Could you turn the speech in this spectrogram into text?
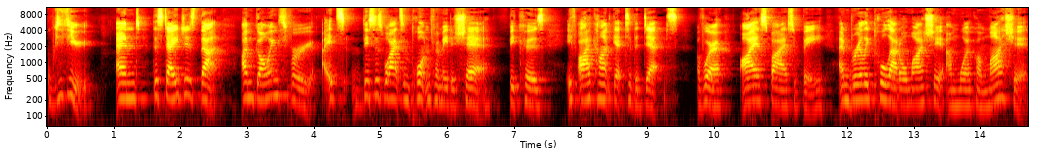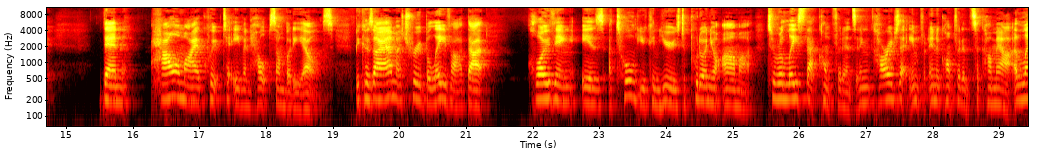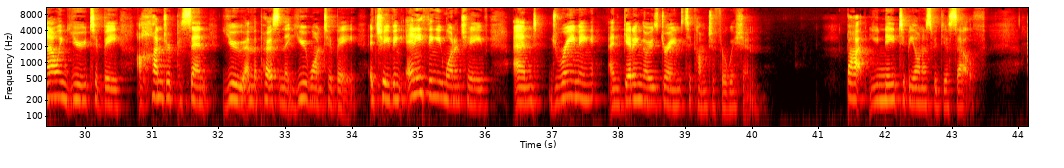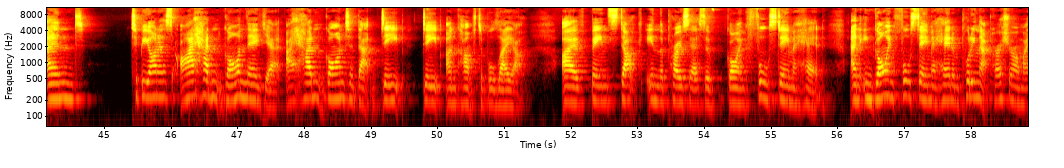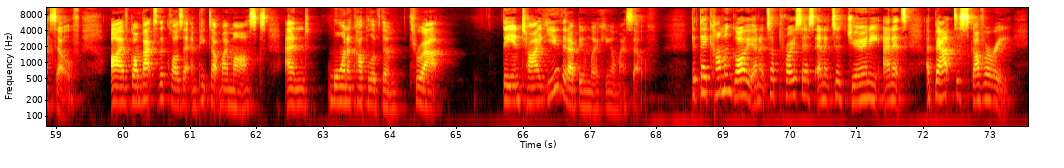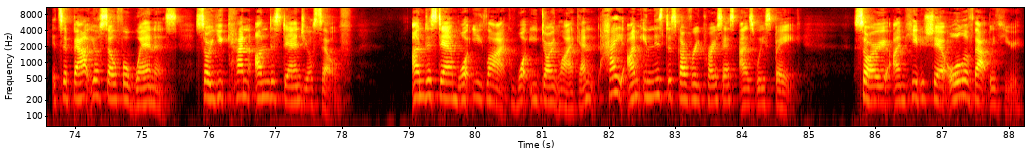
with you and the stages that I'm going through, it's this is why it's important for me to share because if I can't get to the depths of where I aspire to be and really pull out all my shit and work on my shit, then how am I equipped to even help somebody else? Because I am a true believer that Clothing is a tool you can use to put on your armor, to release that confidence and encourage that inner confidence to come out, allowing you to be 100% you and the person that you want to be, achieving anything you want to achieve, and dreaming and getting those dreams to come to fruition. But you need to be honest with yourself. And to be honest, I hadn't gone there yet. I hadn't gone to that deep, deep, uncomfortable layer. I've been stuck in the process of going full steam ahead. And in going full steam ahead and putting that pressure on myself, I've gone back to the closet and picked up my masks and worn a couple of them throughout the entire year that I've been working on myself. But they come and go, and it's a process and it's a journey and it's about discovery. It's about your self awareness so you can understand yourself understand what you like, what you don't like. And hey, I'm in this discovery process as we speak. So I'm here to share all of that with you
